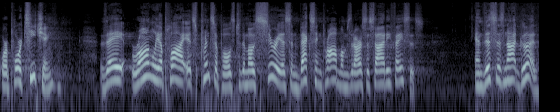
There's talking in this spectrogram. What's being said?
or poor teaching they wrongly apply its principles to the most serious and vexing problems that our society faces. And this is not good.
